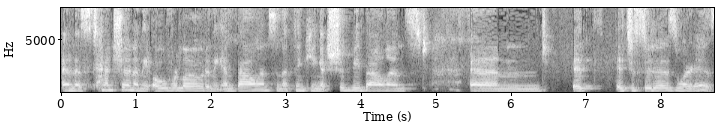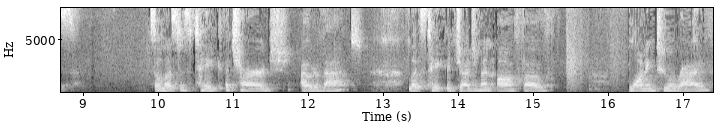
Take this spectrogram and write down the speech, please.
And this tension and the overload and the imbalance and the thinking it should be balanced, and it it just it is what it is. So let's just take the charge out of that. Let's take the judgment off of wanting to arrive.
